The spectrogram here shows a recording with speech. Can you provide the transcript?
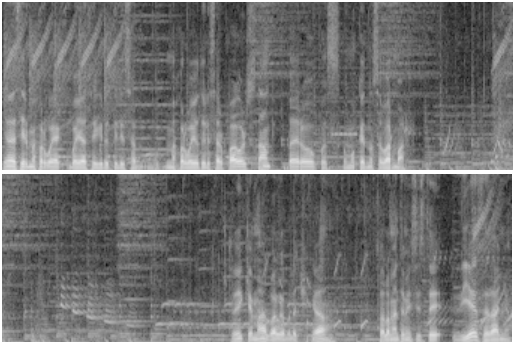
Iba a decir mejor voy a, voy a seguir utilizando... Mejor voy a utilizar Power Stamp, pero pues como que no se va a armar. Sí, qué mal, válgame la chingada. Solamente me hiciste 10 de daño.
